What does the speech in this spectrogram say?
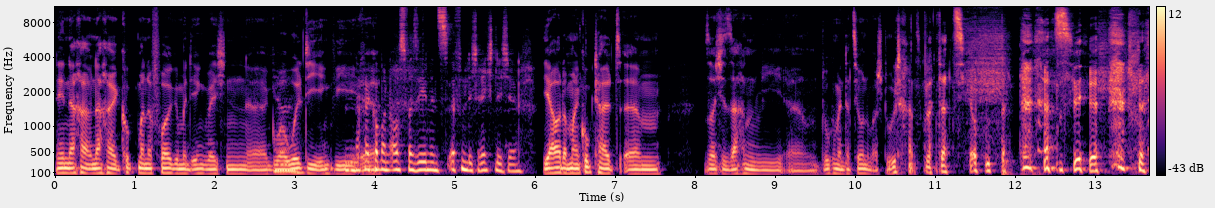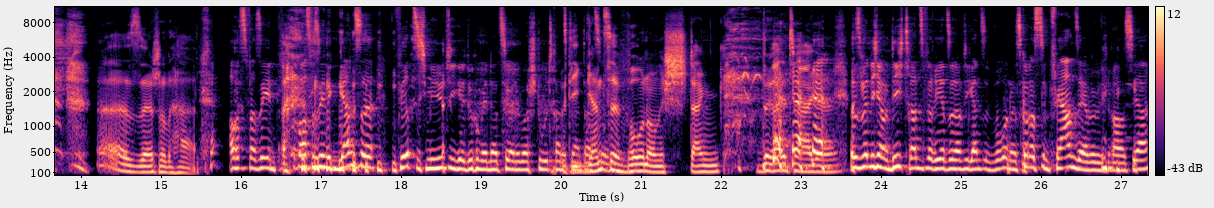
Nee, nachher, nachher guckt man eine Folge mit irgendwelchen äh, Guawulti irgendwie. Nachher äh, kommt man aus Versehen ins Öffentlich-Rechtliche. Ja, oder man guckt halt ähm, solche Sachen wie ähm, Dokumentation über Stuhltransplantation. Das wäre wär schon hart. Aus Versehen. Aus Versehen eine ganze 40-minütige Dokumentation über Und die Stuhltransplantation. ganze Wohnung stank. Drei Tage. Das wird nicht auf dich transferiert, sondern auf die ganze Wohnung. Das kommt aus dem Fernseher wirklich raus, ja.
